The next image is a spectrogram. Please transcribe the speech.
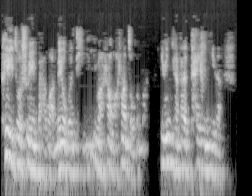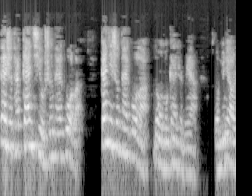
可以做顺运八卦，没有问题。你往上往上走的嘛，因为你看他的胎是逆的，但是他肝气又生胎过了，肝气生胎过了，那我们干什么呀？我们要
